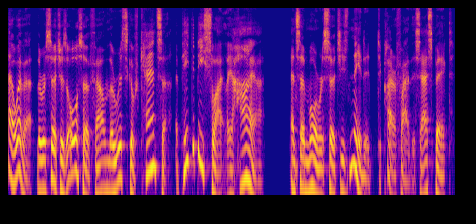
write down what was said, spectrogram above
However, the researchers also found the risk of cancer appeared to be slightly higher, and so more research is needed to clarify this aspect.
